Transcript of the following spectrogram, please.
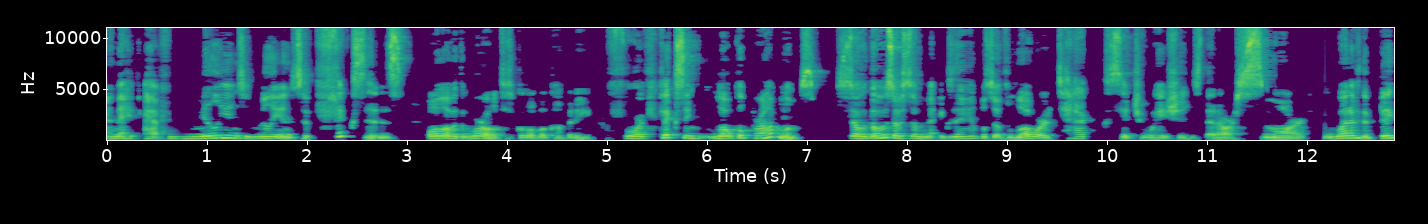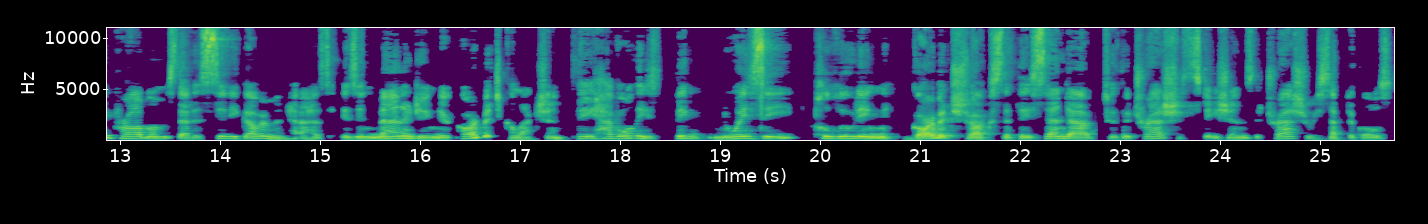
And they have millions and millions of fixes all over the world, this global company, for fixing local problems. So those are some examples of lower tech situations that are smart. One of the big problems that a city government has is in managing their garbage collection. They have all these big noisy polluting garbage trucks that they send out to the trash stations, the trash receptacles.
